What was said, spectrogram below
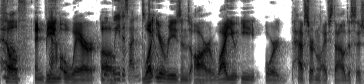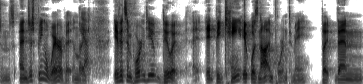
health and being yeah. aware what of we decided what do. your reasons are, why you eat or have certain lifestyle decisions, and just being aware of it. And like, Yeah. if it's important to you, do it. It became, it was not important to me, but then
